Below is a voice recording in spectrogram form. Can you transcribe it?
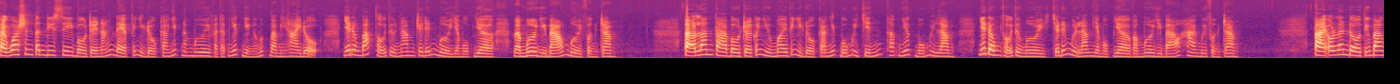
Tại Washington DC, bầu trời nắng đẹp với nhiệt độ cao nhất 50 và thấp nhất dừng ở mức 32 độ. Gió Đông Bắc thổi từ 5 cho đến 10 và 1 giờ và mưa dự báo 10%. Tại Atlanta, bầu trời có nhiều mây với nhiệt độ cao nhất 49, thấp nhất 45. Gió đông thổi từ 10 cho đến 15 và 1 giờ và mưa dự báo 20%. Tại Orlando, tiểu bang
